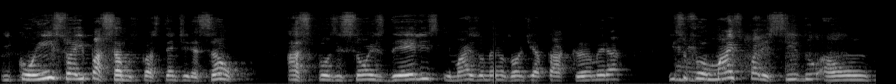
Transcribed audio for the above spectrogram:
E com isso aí passamos para o assistente de direção as posições deles e mais ou menos onde ia estar a câmera. Isso uhum. foi mais parecido a um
